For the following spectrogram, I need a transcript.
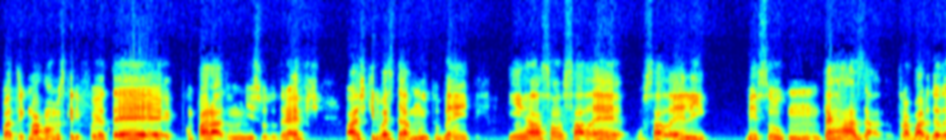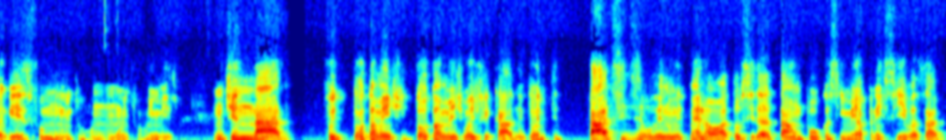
Patrick Mahomes, que ele foi até comparado no início do draft, eu acho que ele vai se dar muito bem. E em relação ao Salé, o Salé ele começou com terra arrasada. O trabalho do Adam Gaze foi muito, muito ruim mesmo. Não tinha nada, foi totalmente, totalmente modificado. Então ele tá se desenvolvendo muito melhor. A torcida tá um pouco assim meio apreensiva, sabe?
